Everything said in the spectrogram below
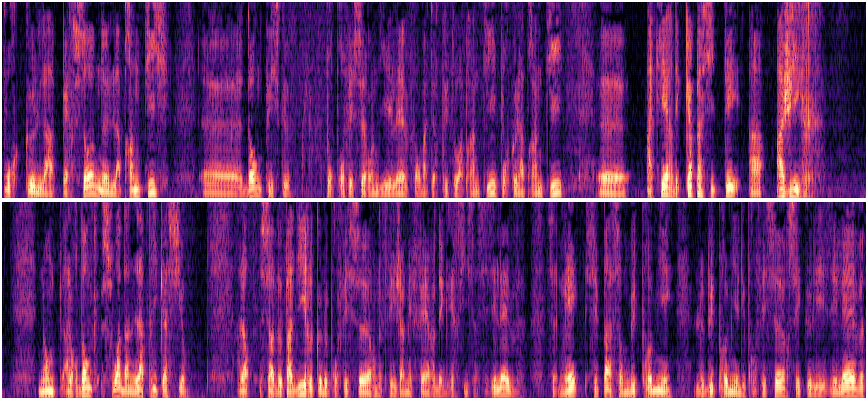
pour que la personne, l'apprenti, euh, donc puisque pour professeur, on dit élève, formateur plutôt apprenti, pour que l'apprenti euh, acquiert des capacités à agir. alors donc, soit dans l'application. Alors, ça ne veut pas dire que le professeur ne fait jamais faire d'exercice à ses élèves, mais ce n'est pas son but premier. Le but premier du professeur, c'est que les élèves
